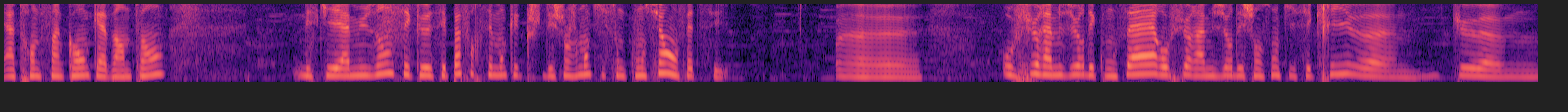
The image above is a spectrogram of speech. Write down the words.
à 35 ans qu'à 20 ans. Mais ce qui est amusant, c'est que c'est pas forcément des changements qui sont conscients. En fait, c'est euh, au fur et à mesure des concerts, au fur et à mesure des chansons qui s'écrivent, euh, que euh,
